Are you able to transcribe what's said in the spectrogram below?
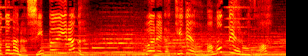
ことなら心配いらぬ。我が貴殿を守ってやろうぞ。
